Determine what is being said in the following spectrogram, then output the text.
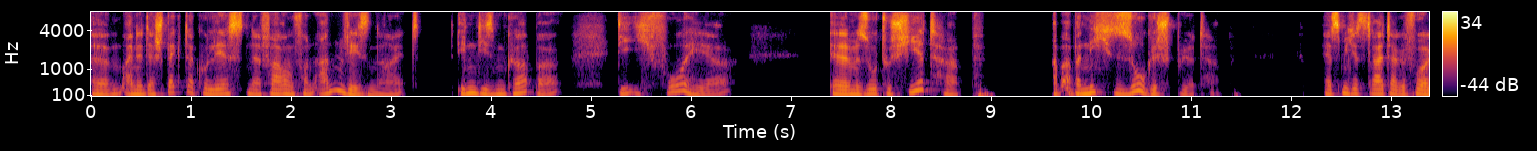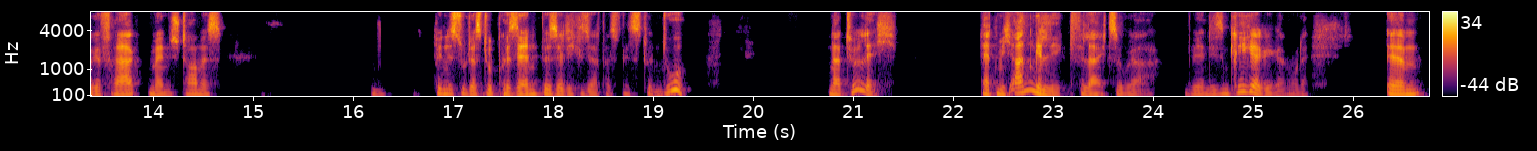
eine der spektakulärsten Erfahrungen von Anwesenheit in diesem Körper, die ich vorher ähm, so touchiert habe, aber, aber nicht so gespürt habe. Hättest mich jetzt drei Tage vorher gefragt, Mensch, Thomas, findest du, dass du präsent bist? Hätte ich gesagt, was willst du denn du? Natürlich. Er hat mich angelegt, vielleicht sogar. Wäre in diesen Krieger gegangen. Oder, ähm,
